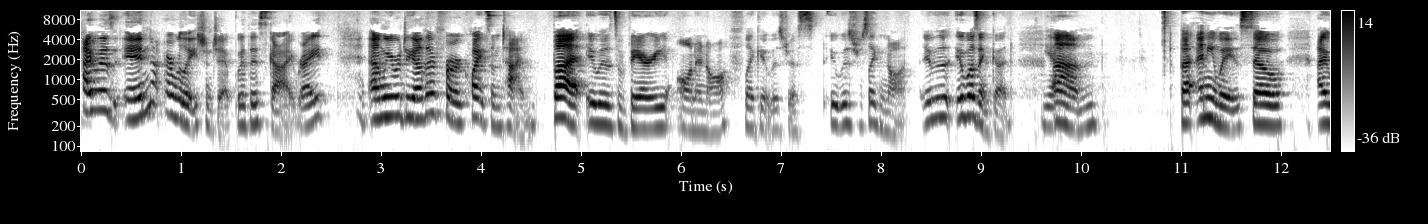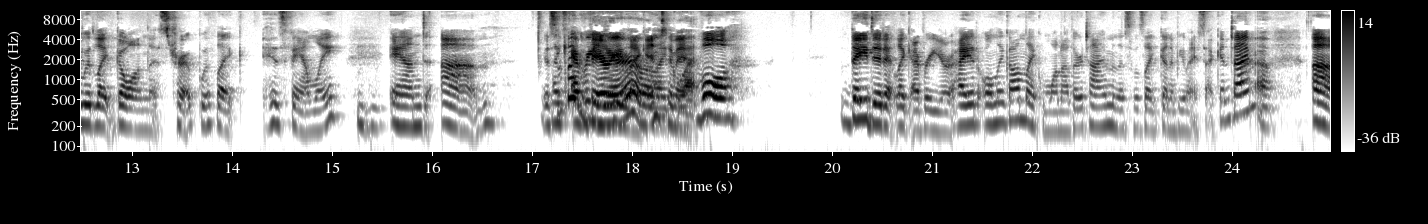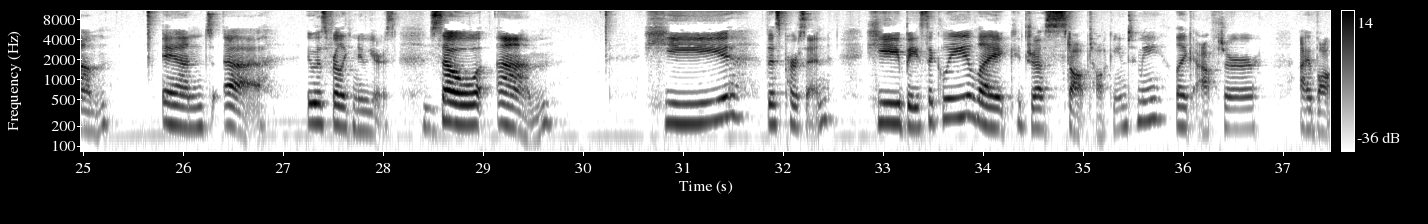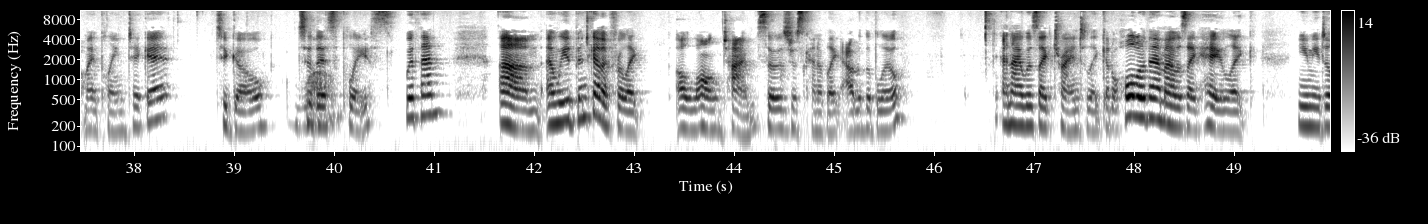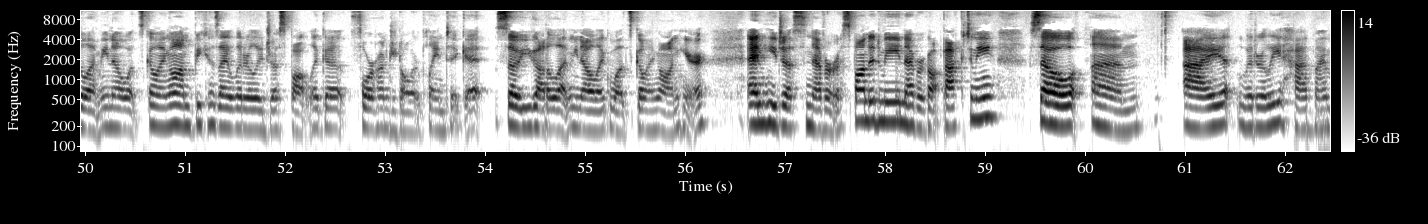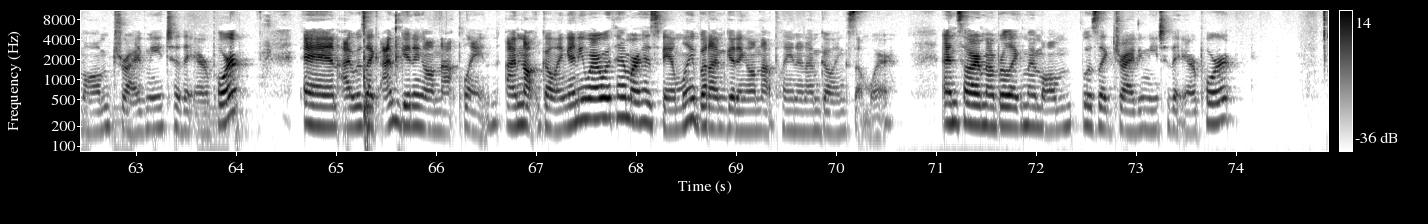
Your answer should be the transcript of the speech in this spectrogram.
was in a relationship with this guy, right? And we were together for quite some time, but it was very on and off. Like it was just, it was just like not, it was, it wasn't good. Yeah. Um, but anyways, so I would like go on this trip with like his family, and um, this Like like every very year, like or, like, intimate. well, they did it like every year. I had only gone like one other time, and this was like gonna be my second time. Oh. Um, and uh, it was for like New Year's. So um, he, this person, he basically like just stopped talking to me like after I bought my plane ticket to go to Wow. this place with him. Um, and we had been together for like a long time, so it was just kind of like out of the blue. And I was like trying to like get a hold of him. I was like, "Hey, like you need to let me know what's going on because I literally just bought like a $400 plane ticket. So you got to let me know like what's going on here." And he just never responded to me, never got back to me. So, um I literally had my mom drive me to the airport. And I was like, I'm getting on that plane. I'm not going anywhere with him or his family, but I'm getting on that plane and I'm going somewhere. And so I remember like my mom was like driving me to the airport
